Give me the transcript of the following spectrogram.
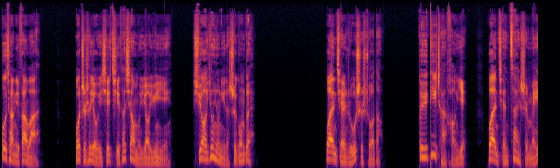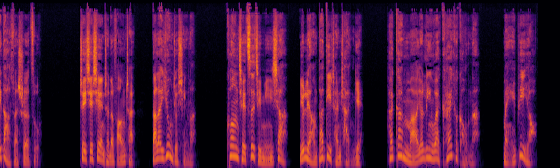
不抢你饭碗。我只是有一些其他项目要运营，需要用用你的施工队。万钱如实说道。对于地产行业，万钱暂时没打算涉足，这些现成的房产拿来用就行了。况且自己名下有两大地产产业，还干嘛要另外开个口呢？没必要。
